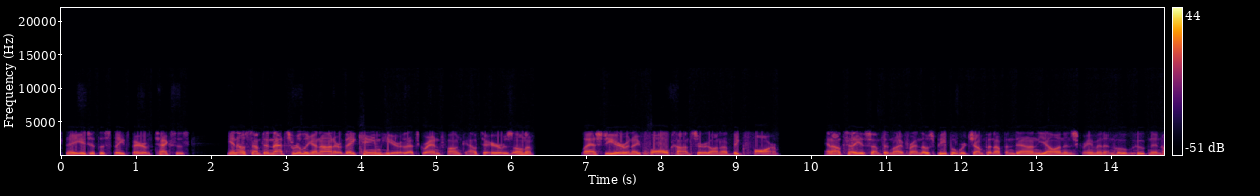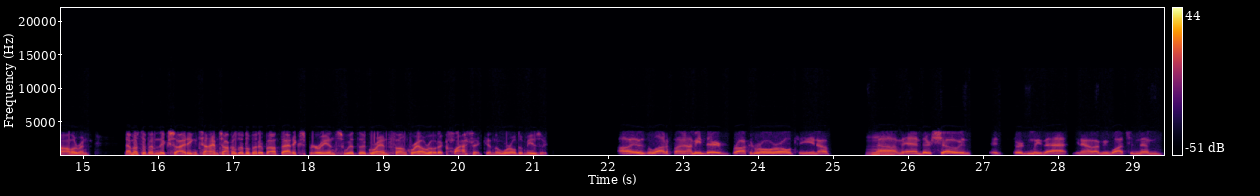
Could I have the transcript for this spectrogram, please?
stage at the State Fair of Texas. You know something? That's really an honor. They came here, that's Grand Funk, out to Arizona last year in a fall concert on a big farm. And I'll tell you something, my friend. Those people were jumping up and down, yelling and screaming and hooting and hollering. That must have been an exciting time. Talk a little bit about that experience with the Grand Funk Railroad, a classic in the world of music. Oh, it was a lot of fun. I mean, they're rock and roll royalty, you know, mm-hmm. um, and their show is is certainly that. You know, I mean, watching them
